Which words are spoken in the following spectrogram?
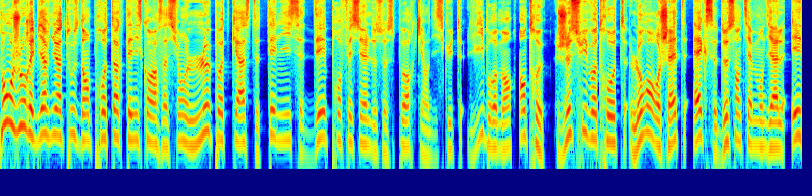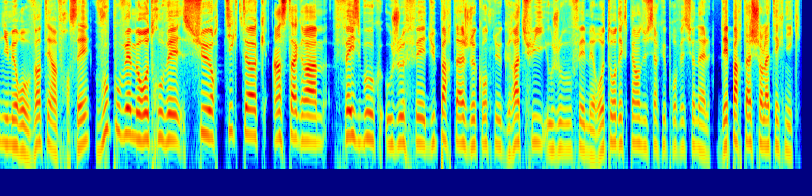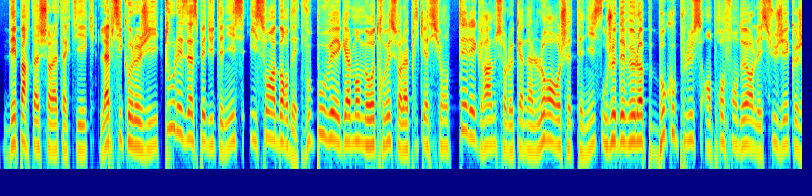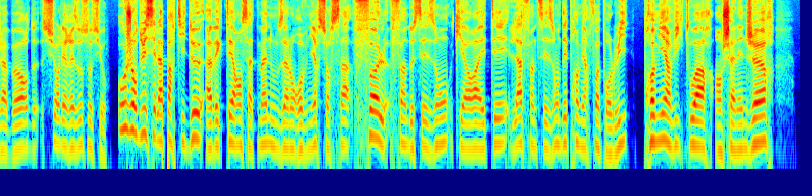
Bonjour et bienvenue à tous dans ProTalk Tennis Conversation, le podcast tennis des professionnels de ce sport qui en discutent librement entre eux. Je suis votre hôte Laurent Rochette, ex 200e mondial et numéro 21 français. Vous pouvez me retrouver sur TikTok, Instagram, Facebook où je fais du partage de contenu gratuit, où je vous fais mes retours d'expérience du circuit professionnel, des partages sur la technique, des partages sur la tactique, la psychologie, tous les aspects du tennis y sont abordés. Vous pouvez également me retrouver sur l'application Telegram sur le canal Laurent Rochette Tennis où je développe beaucoup plus en profondeur les sujets que j'aborde sur les réseaux sociaux. Aujourd'hui, c'est la partie 2 avec Terence Atman où nous allons revenir sur sa folle fin de saison qui aura été la fin de saison des premières fois pour lui. Première victoire en Challenger,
